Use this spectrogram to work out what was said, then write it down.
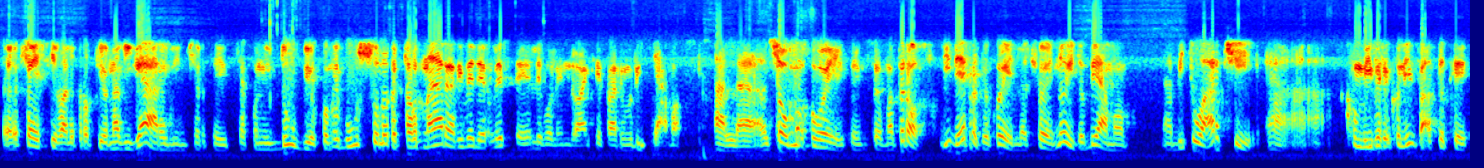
eh, festival è proprio navigare l'incertezza con il dubbio come bussolo per tornare a rivedere le stelle, volendo anche fare un richiamo al, al sommo poeta, insomma. Però l'idea è proprio quella, cioè noi dobbiamo abituarci a convivere con il fatto che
